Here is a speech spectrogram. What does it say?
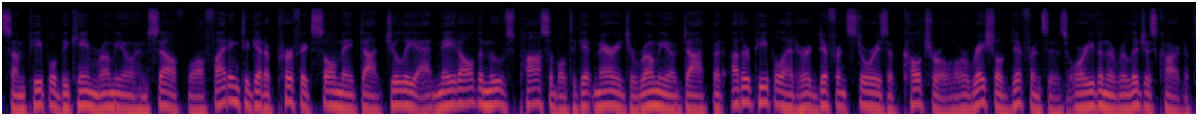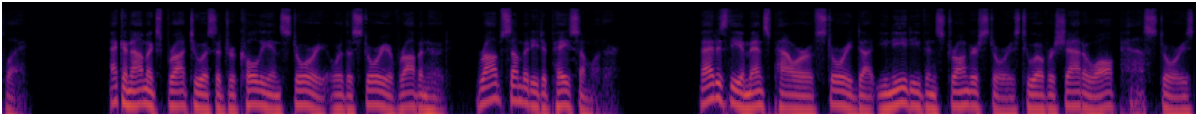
Some people became Romeo himself while fighting to get a perfect soulmate. Juliet made all the moves possible to get married to Romeo. But other people had heard different stories of cultural or racial differences or even the religious card to play. Economics brought to us a Dracolian story or the story of Robin Hood rob somebody to pay some other. That is the immense power of story. You need even stronger stories to overshadow all past stories.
